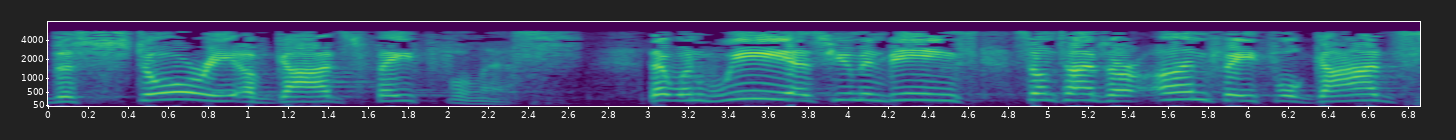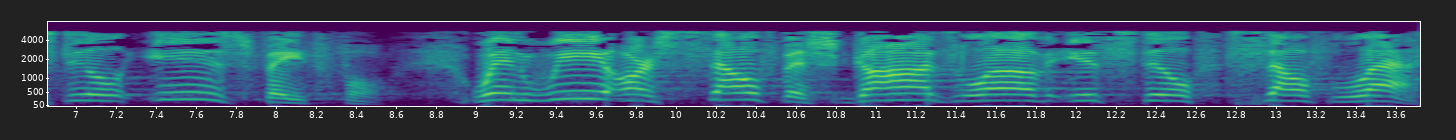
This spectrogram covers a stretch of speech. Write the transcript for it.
the story of God's faithfulness. That when we as human beings sometimes are unfaithful, God still is faithful. When we are selfish, God's love is still selfless.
